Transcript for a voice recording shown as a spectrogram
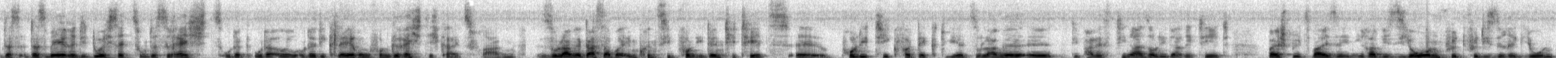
das, das wäre die Durchsetzung des Rechts oder, oder, oder die Klärung von Gerechtigkeitsfragen. Solange das aber im Prinzip von Identitätspolitik verdeckt wird, solange äh, die Palästina-Solidarität beispielsweise in ihrer Vision für, für diese Region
